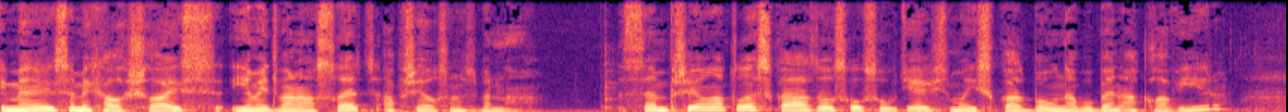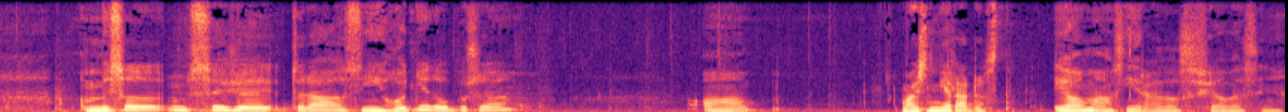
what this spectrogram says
Jmenuji se Michal Šlajs, je mi 12 let a přijel jsem z Brna. Jsem přijel na tuhle skladatelskou soutěž s mojí skladbou na buben a klavír. Myslím si, že teda zní hodně dobře. A... Máš z ní radost? Jo, mám z ní radost všeobecně.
